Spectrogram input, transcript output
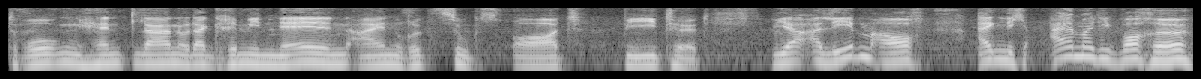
Drogenhändlern oder Kriminellen einen Rückzugsort bietet. Wir erleben auch eigentlich einmal die Woche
